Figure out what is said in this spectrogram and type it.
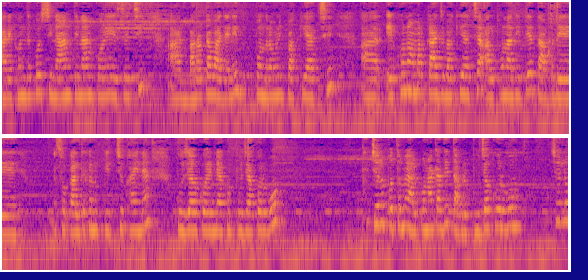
আর এখন দেখো স্নান তিনান করে এসেছি। আর বারোটা বাজেনি, পনেরো মিনিট বাকি আছে। আর এখনও আমার কাজ বাকি আছে আলপনা দিতে। তারপরে সকাল থেকে কিচ্ছু খাই না। পূজাও করি না, এখন পূজা করব। চলো প্রথমে আলপনাটা দিই, তারপরে পূজা করব। চলো।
